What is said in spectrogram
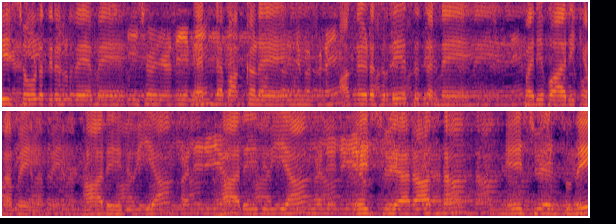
ഈശോയുടെ തിരുഹൃദയമേ എന്റെ മക്കളെ അങ്ങയുടെ ഹൃദയത്തിൽ തന്നെ പരിപാലിക്കണമേ. ഹാലേലുയ്യ ഹാലേലുയ്യ യേശുവെ ആരാധന യേശുവെ സ്തുതി.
